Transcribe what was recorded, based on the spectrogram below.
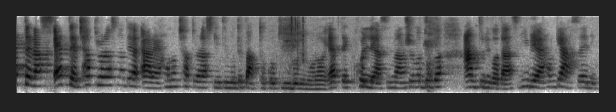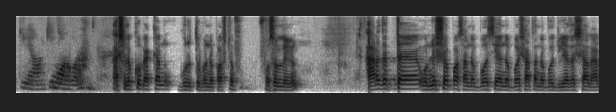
এতে এতে ছাত্র রাজনীতি আর এখনও ছাত্র রাজনীতির মধ্যে পার্থক্য কি বলে মনে হয়? এতে খুললে আছে মানুষের মধ্যে তো আন্তরিকতা আছে কি এখন কি আছে নাকি না কি মনে করেন? আসলে খুব একখান গুরুত্বপূর্ণ প্রশ্ন ফসল লইন আর যাতে উনিশশো পঁচানব্বই ছিয়ানব্বই সাতানব্বই দুই হাজার সাল আর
